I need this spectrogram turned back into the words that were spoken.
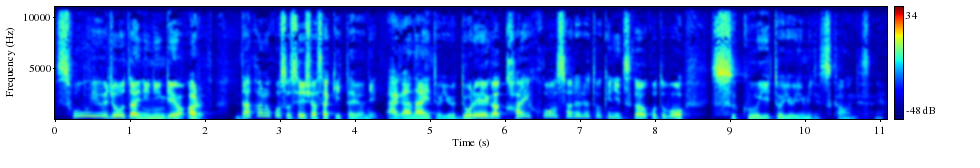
そういう状態に人間はある。だからこそ聖書はさっき言ったように、あがないという奴隷が解放される時に使う言葉を救いという意味で使うんですね。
